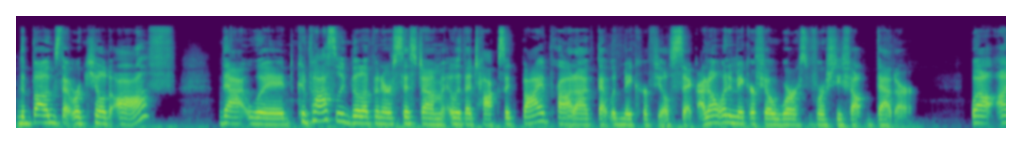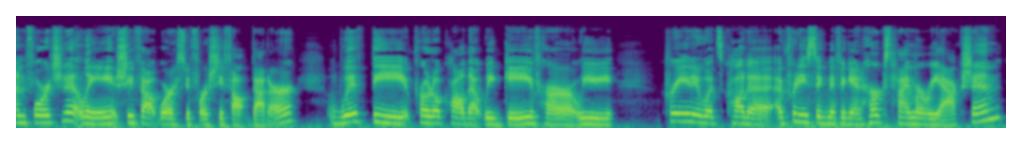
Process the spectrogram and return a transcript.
the bugs that were killed off that would could possibly build up in her system with a toxic byproduct that would make her feel sick. I don't want to make her feel worse before she felt better. Well, unfortunately, she felt worse before she felt better. With the protocol that we gave her, we created what's called a, a pretty significant Herxheimer reaction.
